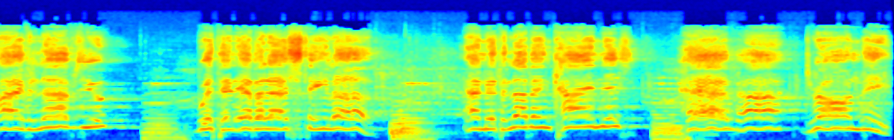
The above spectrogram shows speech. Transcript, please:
I've loved you with an everlasting love. And with loving kindness have I drawn thee.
